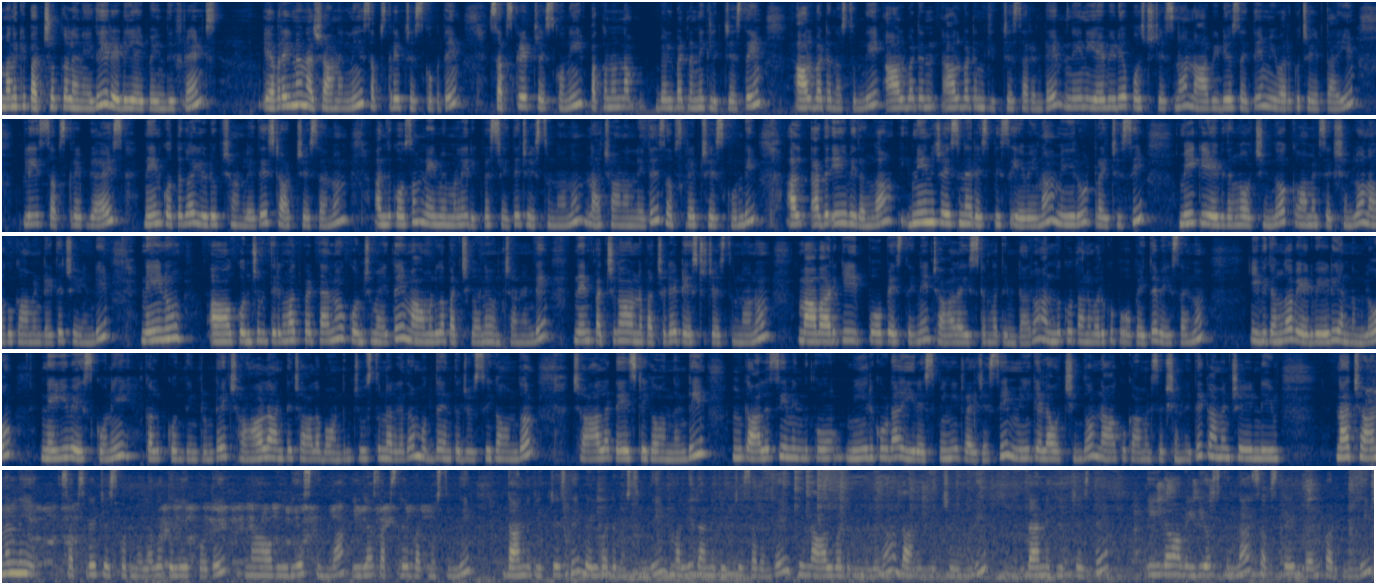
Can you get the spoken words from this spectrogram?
మనకి పచ్చొక్కలు అనేది రెడీ అయిపోయింది ఫ్రెండ్స్. ఎవరైనా నా ఛానల్ని సబ్స్క్రైబ్ చేసుకోకపోతే సబ్స్క్రైబ్ చేసుకొని పక్కనున్న బెల్ బటన్ని క్లిక్ చేస్తే ఆల్ బటన్ వస్తుంది. All button all button click చేస్తారంటే నేను ఏ వీడియో పోస్ట్ చేసినా నా వీడియోస్ అయితే మీ వరకు చేరుతాయి. ప్లీజ్ సబ్స్క్రైబ్ గైస్ నేను కొత్తగా యూట్యూబ్ ఛానల్ అయితే స్టార్ట్ చేశాను. అందుకోసం నేను మిమ్మల్ని రిక్వెస్ట్ అయితే చేస్తున్నాను. నా ఛానల్ని అయితే సబ్స్క్రైబ్ చేసుకోండి. అదే విధంగా నేను చేసిన రెసిపీస్ ఏవైనా మీరు ట్రై చేసి మీకు ఏ విధంగా వచ్చిందో కామెంట్ సెక్షన్లో నాకు కామెంట్ అయితే చేయండి. నేను కొంచెం తిరగమత పెట్టాను. కొంచెం అయితే మామూలుగా పచ్చిగానే ఉంచానండి. నేను పచ్చిగా ఉన్న పచ్చడే టేస్ట్ చేస్తున్నాను. మా వారికి పోపు వేస్తేనే చాలా ఇష్టంగా తింటారు. అందుకు తన వరకు పోపు అయితే వేశాను. ఈ విధంగా వేడి వేడి అన్నంలో నెయ్యి వేసుకొని కలుపుకొని తింటుంటే చాలా అంటే చాలా బాగుంటుంది. చూస్తున్నారు కదా ముద్ద ఎంత జ్యూసీగా ఉందో చాలా టేస్టీగా ఉందండి. ఇంకా ఆలస్యం ఎందుకు? మీరు కూడా ఈ రెసిపీని ట్రై చేసి మీకు ఎలా వచ్చిందో నాకు కామెంట్ సెక్షన్లో అయితే కామెంట్ చేయండి. నా ఛానల్ని సబ్స్క్రైబ్ చేసుకోవటం ఎలాగో తెలియకపోతే నా వీడియోస్ కింద ఇలా సబ్స్క్రైబ్ బటన్ వస్తుంది. దాన్ని క్లిక్ చేస్తే బెల్ బటన్ వస్తుంది. మళ్ళీ దాన్ని క్లిక్ చేశారంటే కింద ఆల్ బటన్ ఉంది కదా దాన్ని క్లిక్ చేయండి. దాన్ని క్లిక్ చేస్తే ఇలా వీడియోస్ కింద సబ్స్క్రైబ్ అని పడుతుంది.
